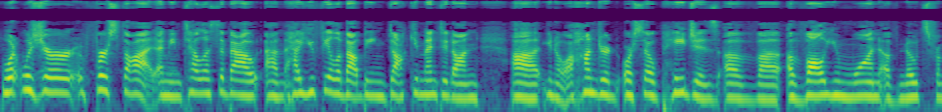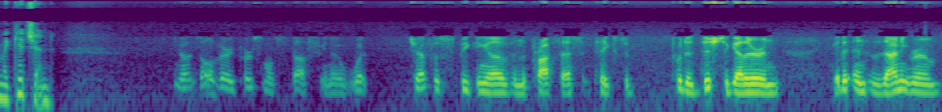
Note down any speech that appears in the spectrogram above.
What was your first thought? I mean, tell us about um, how you feel about being documented on, uh, you know, a hundred or so pages of uh, a volume one of notes from a kitchen. You know, it's all very personal stuff. You know, what Jeff was speaking of and the process it takes to put a dish together and get it into the dining room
